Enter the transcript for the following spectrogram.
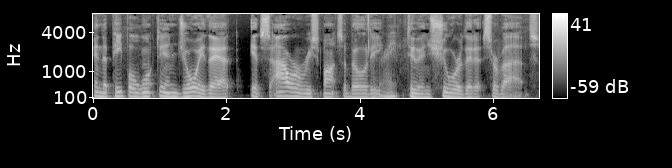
and the people want to enjoy that. It's our responsibility right. to ensure that it survives.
